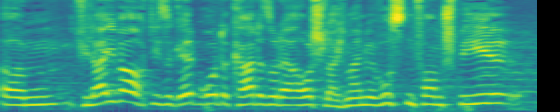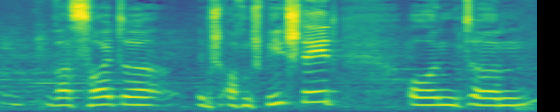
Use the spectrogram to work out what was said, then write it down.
Ähm, vielleicht war auch diese gelb-rote Karte so der Ausschlag. Ich meine, wir wussten vorm Spiel, was heute im, auf dem Spiel steht. Und ähm,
